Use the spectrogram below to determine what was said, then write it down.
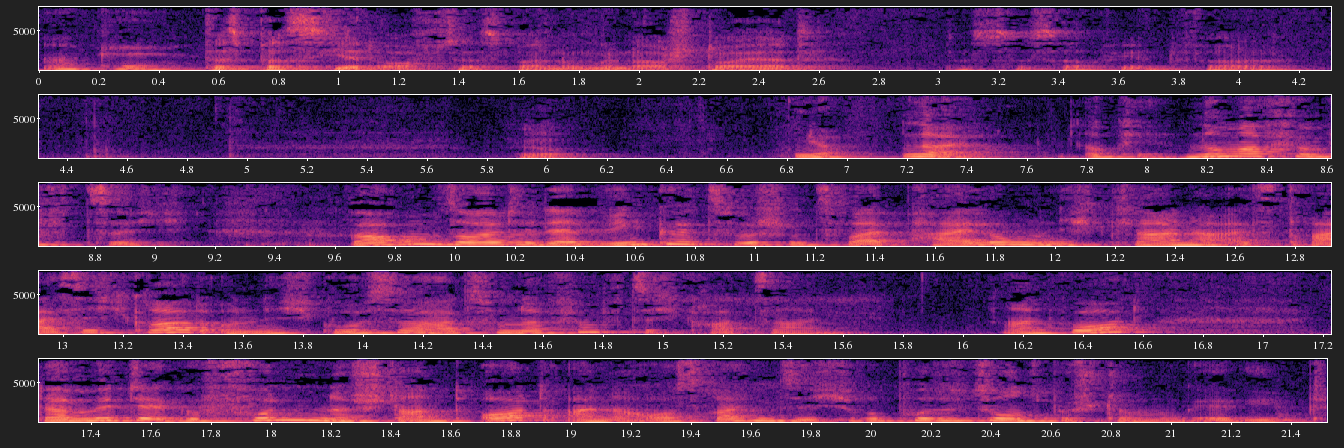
Okay. Das passiert oft, dass man ungenau steuert. Das ist auf jeden Fall. Ja. Ja, naja, okay. Nummer 50. Warum sollte der Winkel zwischen zwei Peilungen nicht kleiner als 30 Grad und nicht größer als 150 Grad sein? Antwort, damit der gefundene Standort eine ausreichend sichere Positionsbestimmung ergibt.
